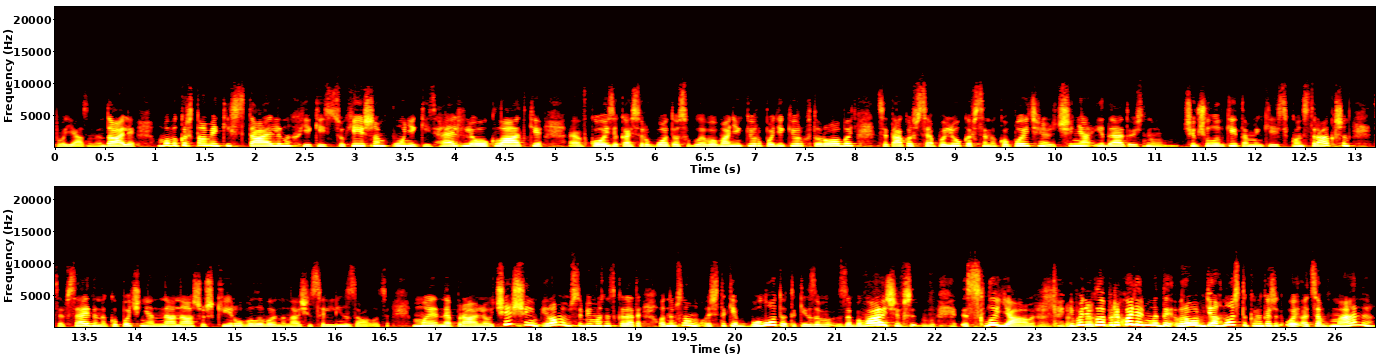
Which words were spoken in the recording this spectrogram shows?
пов'язано. Далі ми використовуємо якийсь стайлінг, якийсь сухий шампунь, якийсь гель для укладки, в когось якась робота, особливо манікюр, подікюр, хто робить. Це також вся пилюка, все накопичення іде. Тобто, ну, чи в чоловіків там якийсь констракшн, це все йде накопичення на нашу шкіру голови, на наші сильні залози. Ми неправильно очищуємо і робимо собі, можна сказати, одним словом, ось таке болото, таке заб- забиваючи слоями. І потім, коли приходять, ми робимо діагностику, він каже, ой, а це в мене?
